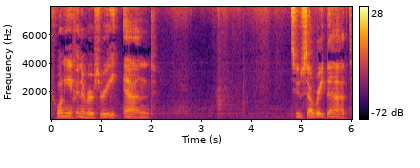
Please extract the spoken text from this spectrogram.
20th anniversary, and to celebrate that,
